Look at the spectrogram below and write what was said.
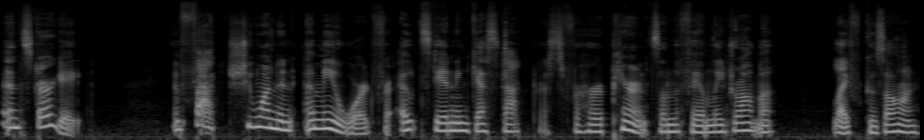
and Stargate. In fact, she won an Emmy Award for Outstanding Guest Actress for her appearance on the family drama Life Goes On.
